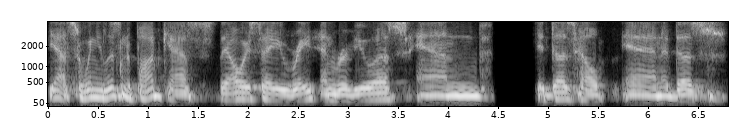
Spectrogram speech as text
Yeah. So when you listen to podcasts, they always say rate and review us, and it does help, and it does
